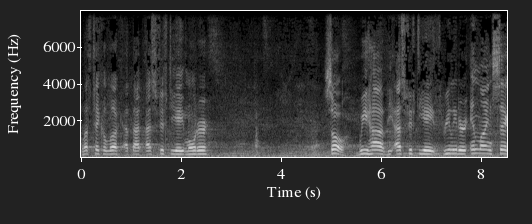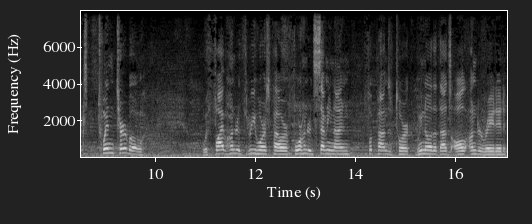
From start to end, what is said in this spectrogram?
Let's take a look at that S58 motor. So we have the S58 three liter inline six twin turbo with 503 horsepower, 479 foot-pounds of torque. We know that that's all underrated.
